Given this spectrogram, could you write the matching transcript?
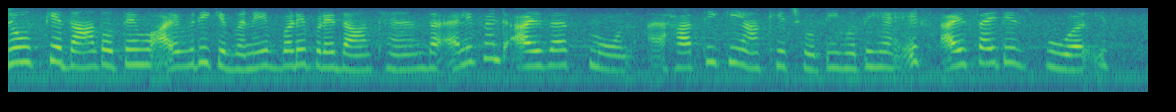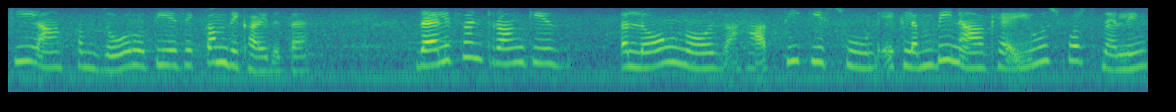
जो उसके दांत होते हैं, वो आइवरी के बने बड़े बड़े दांत हैं। The elephant eyes are small हाथी की आँखें छोटी होती हैं। इट्स आई साइट इज़ पुअर इसकी आँख कमज़ोर होती है, इसे कम दिखाई देता है। The elephant trunk is a long nose हाथी की सूंड एक लंबी नाक है यूज़ फॉर स्मेलिंग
